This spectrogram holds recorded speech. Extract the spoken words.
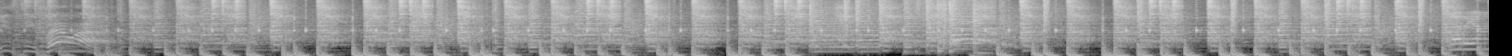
e Silvela. Dari yang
